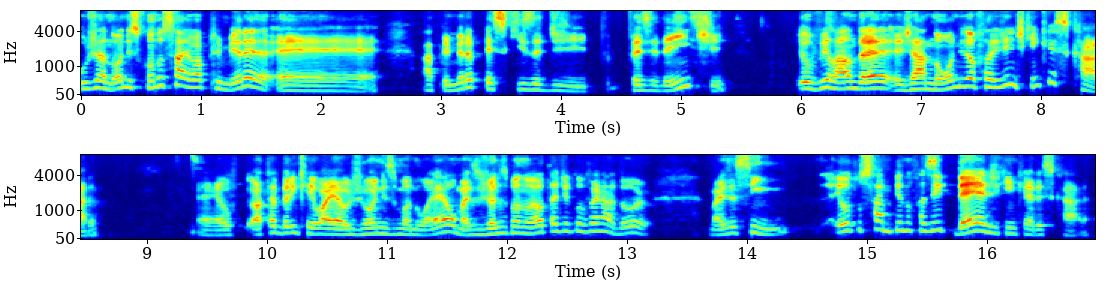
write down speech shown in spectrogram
o Janones, quando saiu a primeira, é, a primeira pesquisa de presidente, eu vi lá André Janones, eu falei, gente, quem que é esse cara? É, eu, eu, até brinquei, uai, é o Jones Manuel, mas o Jones Manuel tá de governador. Mas assim, eu não sabia, não fazia ideia de quem que era esse cara.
